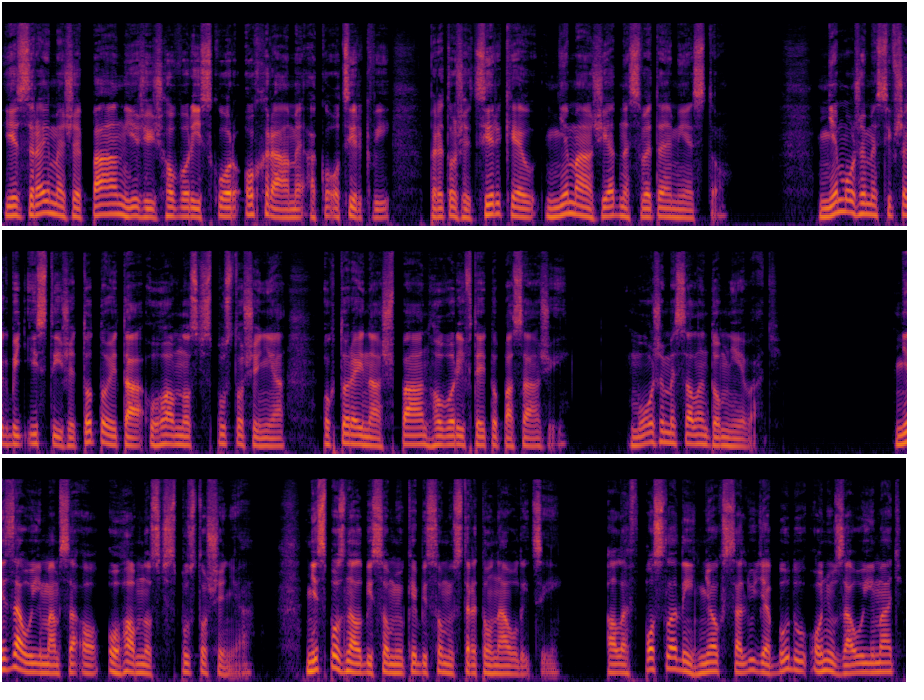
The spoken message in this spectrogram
Je zrejme, že pán Ježiš hovorí skôr o chráme ako o cirkvi, pretože cirkev nemá žiadne sveté miesto. Nemôžeme si však byť istí, že toto je tá ohavnosť spustošenia, o ktorej náš pán hovorí v tejto pasáži. Môžeme sa len domnievať. Nezaujímam sa o ohavnosť spustošenia – Nespoznal by som ju, keby som ju stretol na ulici. Ale v posledných dňoch sa ľudia budú o ňu zaujímať,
